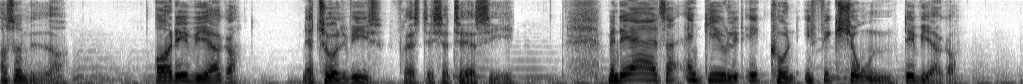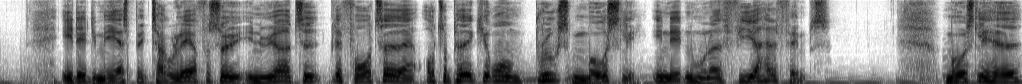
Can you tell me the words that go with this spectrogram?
og så videre. Og det virker. Naturligvis, fristes jeg til at sige. Men det er altså angiveligt ikke kun i fiktionen, det virker. Et af de mere spektakulære forsøg i nyere tid blev foretaget af ortopædkirurgen Bruce Mosley i 1994. Mosley havde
